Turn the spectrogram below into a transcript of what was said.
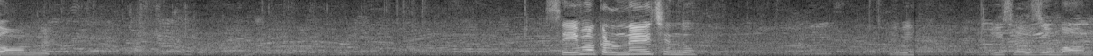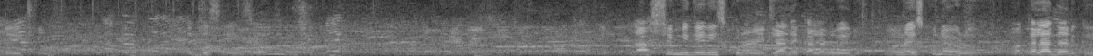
బాగున్నాయి. సేమ్ అక్కడ ఉన్నాయే చందు? ఇవి ఈ సైజు బాగుంటాయి ఇట్లా. పెద్ద సైజు లాస్ట్ టైం ఇదే తీసుకున్నాను ఇట్లాంటి కలర్ వేరు. మొన్న వేసుకునేవాడు ఆ కళాదారికి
